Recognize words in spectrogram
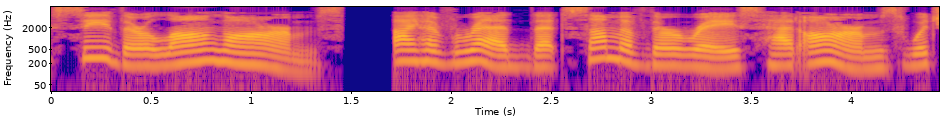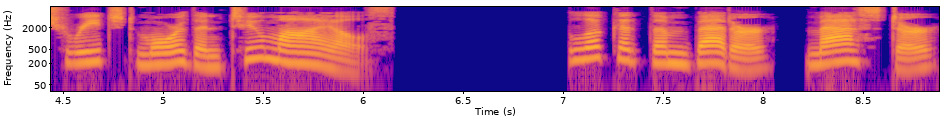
See their long arms. I have read that some of their race had arms which reached more than two miles. Look at them better, master,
